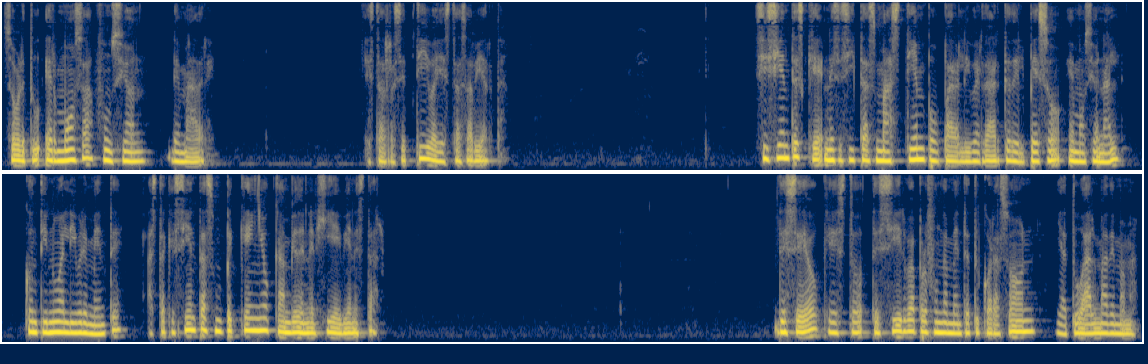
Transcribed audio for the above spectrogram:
sobre tu hermosa función de madre. Estás receptiva y estás abierta. Si sientes que necesitas más tiempo para liberarte del peso emocional, continúa libremente hasta que sientas un pequeño cambio de energía y bienestar. Deseo que esto te sirva profundamente a tu corazón y a tu alma de mamá.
